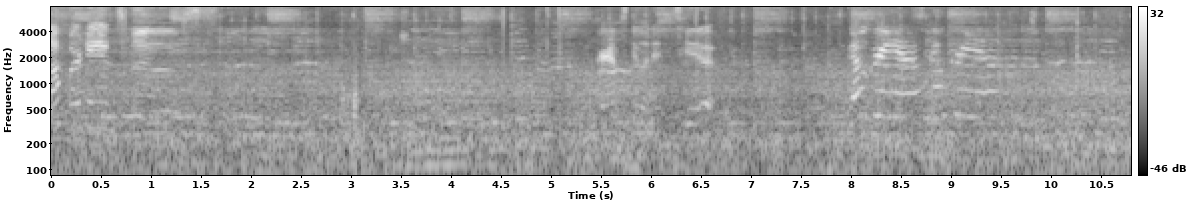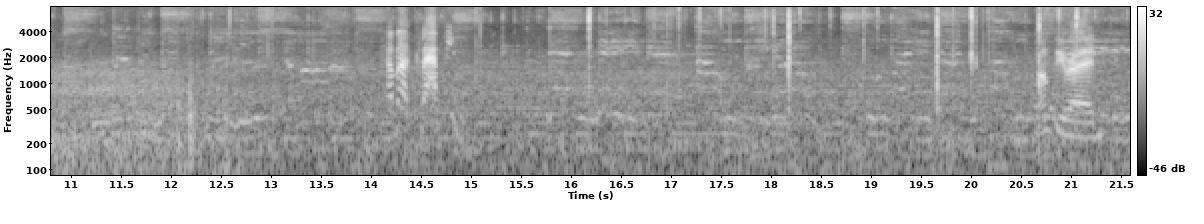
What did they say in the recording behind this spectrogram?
off our dance moves. Graham's doing it too. Go Graham, go Graham. How about clapping? Bumpy ride.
